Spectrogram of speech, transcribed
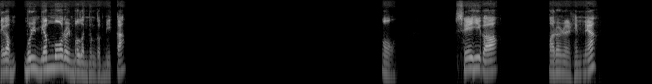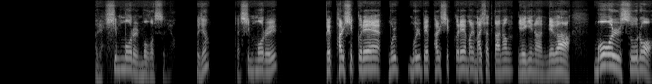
내가 물 몇 몰을 먹었는 겁니까? 어, 세희가 발언을 했네? 그래, 10몰을 먹었어요. 그죠? 자, 10몰을 180g, 물, 물 180g을 마셨다는 얘기는 내가 몰수로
